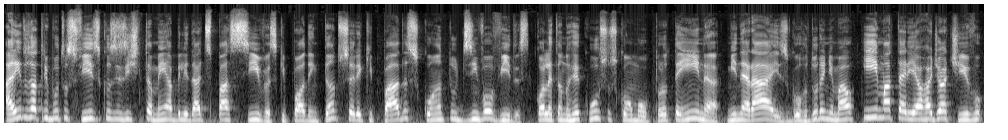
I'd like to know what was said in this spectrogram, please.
Além dos atributos físicos, existem também habilidades passivas que podem tanto ser equipadas quanto desenvolvidas, coletando recursos como proteína, minerais, gordura animal e material radioativo,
